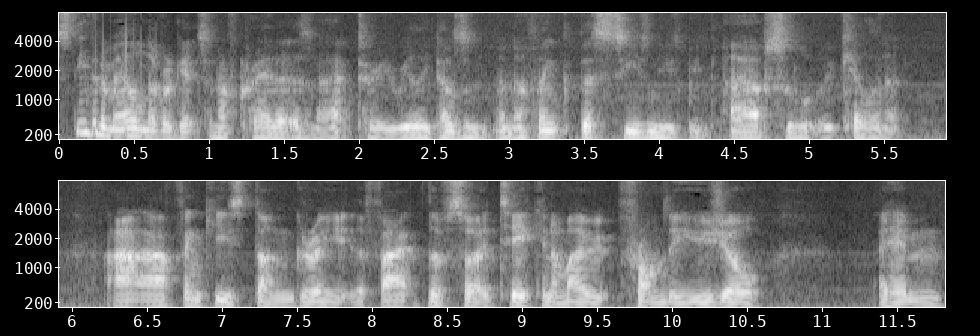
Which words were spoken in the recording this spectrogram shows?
Stephen Amell never gets enough credit as an actor. He really doesn't, and I think this season he's been absolutely killing it. I, I think he's done great. The fact they've sort of taken him out from the usual. Um,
